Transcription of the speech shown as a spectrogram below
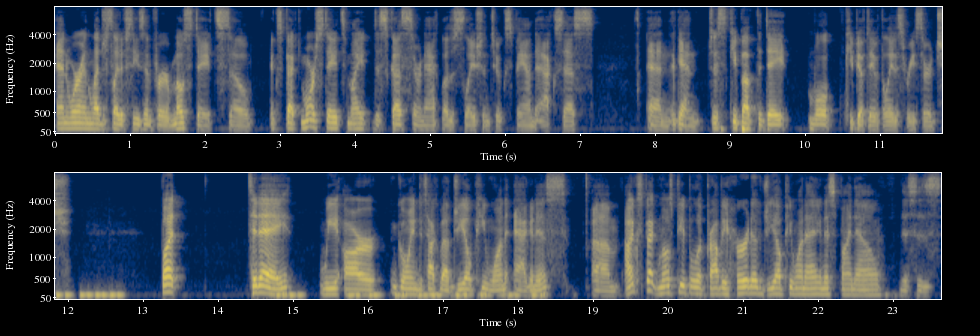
And we're in legislative season for most states. So expect more states might discuss or enact legislation to expand access. And again, just keep up to date. We'll keep you up to date with the latest research. But today, we are going to talk about GLP 1 agonists um, I expect most people have probably heard of GLP-1 agonists by now. This is,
